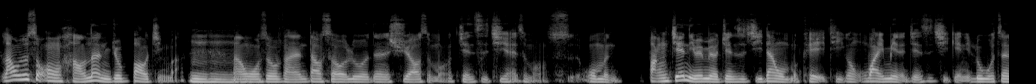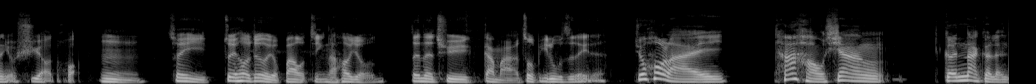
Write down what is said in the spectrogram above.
然后我就说，哦，好，那你就报警吧。嗯嗯。然后我说，反正到时候如果真的需要什么监视器还是什么事，我们。房间里面没有监视器，但我们可以提供外面的监视器给你。如果真的有需要的话，嗯，所以最后就有报警，然后有真的去干嘛做笔录之类的。就后来他好像跟那个人，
